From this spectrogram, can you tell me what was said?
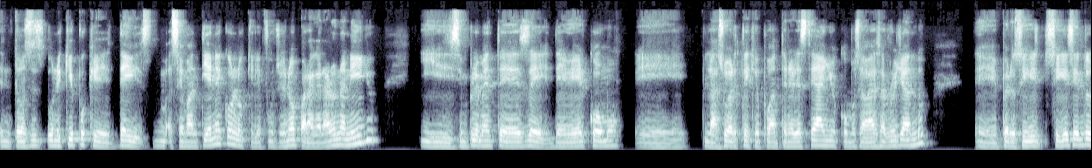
Entonces, un equipo que Davis se mantiene con lo que le funcionó para ganar un anillo y simplemente es de, de ver cómo eh, la suerte que puedan tener este año, cómo se va desarrollando eh, pero sigue, sigue siendo,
